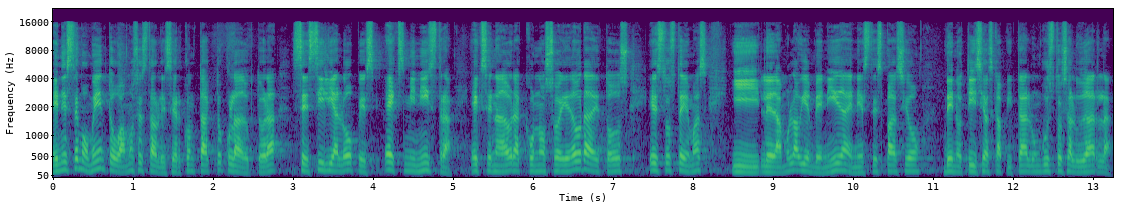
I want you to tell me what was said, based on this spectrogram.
En este momento vamos a establecer contacto con la doctora Cecilia López, ex ministra, ex senadora, conocedora de todos estos temas y le damos la bienvenida en este espacio de Noticias Capital. Un gusto saludarla.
